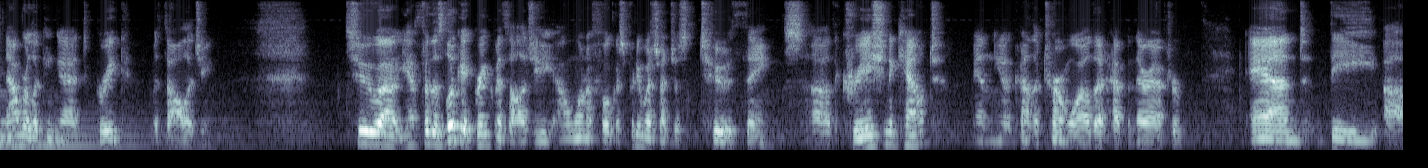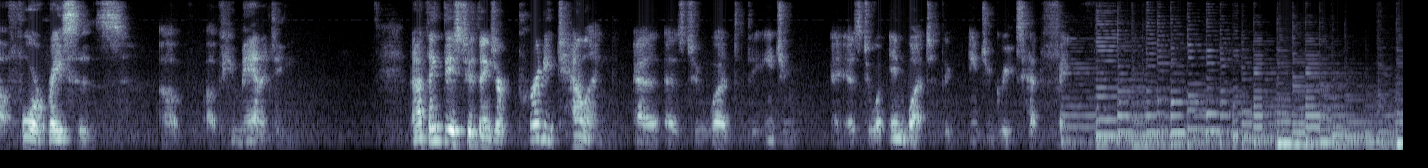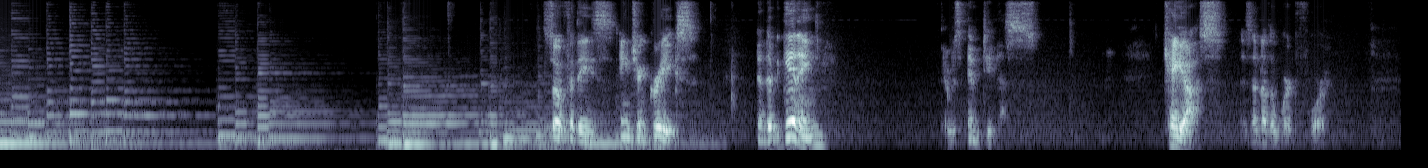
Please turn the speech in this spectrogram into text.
Now we're looking at Greek mythology. To uh, yeah, for this look at Greek mythology, I want to focus pretty much on just two things: uh, the creation account and you know kind of the turmoil that happened thereafter, and the uh, four races of, of humanity. And I think these two things are pretty telling as, as to what the ancient as to what in what the ancient Greeks had faith. So for these ancient Greeks, in the beginning, there was emptiness. Chaos is another word for it.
